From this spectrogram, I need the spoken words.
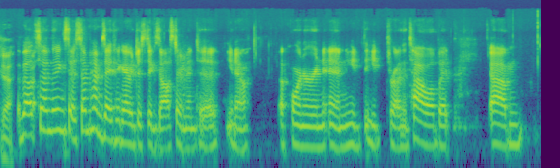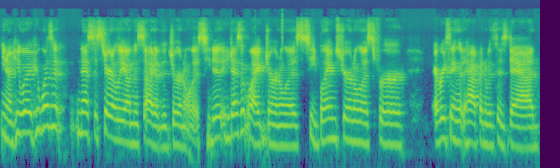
yeah. about something. So sometimes I think I would just exhaust him into, you know, a corner and, and he'd, he'd throw in the towel. But, um, you know, he, he wasn't necessarily on the side of the journalists. He, did, he doesn't like journalists. He blames journalists for everything that happened with his dad.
